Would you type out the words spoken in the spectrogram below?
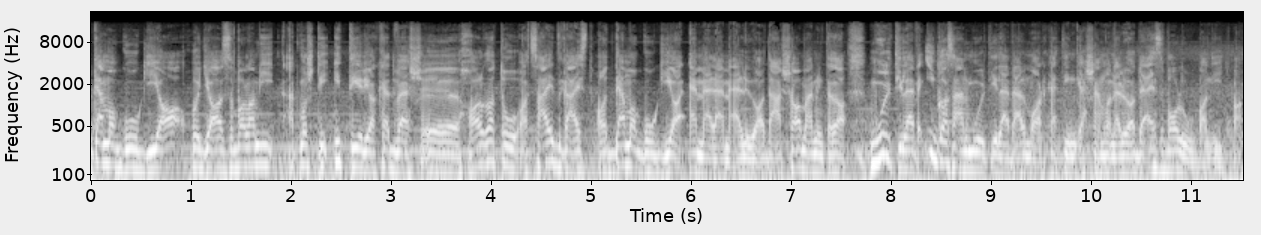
demagógia, hogy az valami, hát most itt írja kedves ö, hallgató, a Zeitgeist a demagógia emelem előadása, mármint ez a multilevel, igazán multilevel marketingesen van előadva, ez valóban így van.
